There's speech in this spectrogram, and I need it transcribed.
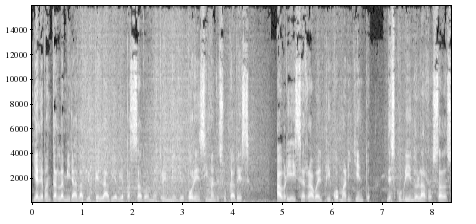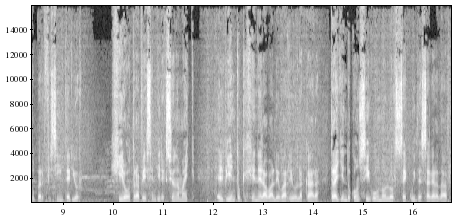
y al levantar la mirada vio que el ave había pasado a metro y medio por encima de su cabeza. Abría y cerraba el pico amarillento, descubriendo la rosada superficie interior. Giró otra vez en dirección a Mike. El viento que generaba le barrió la cara, trayendo consigo un olor seco y desagradable.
